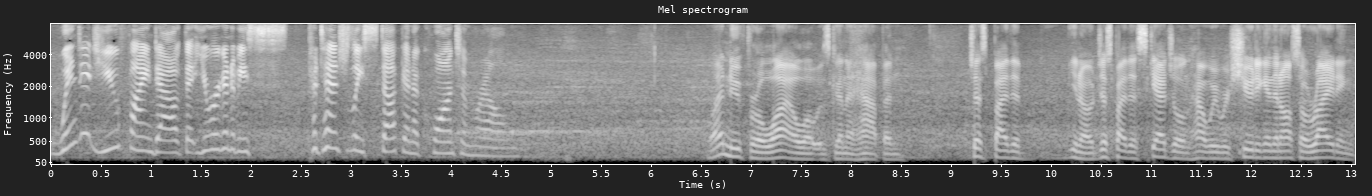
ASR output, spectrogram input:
When did you find out that you were going to be potentially stuck in a quantum realm? Well, I knew for a while what was going to happen, just by the, you know, just by the schedule and how we were shooting, and then also writing.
